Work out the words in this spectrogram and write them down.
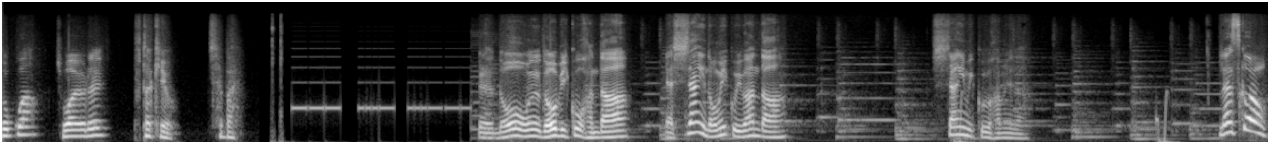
구독과 좋아요를 부탁해요. 제발. 그래, 너 오늘 너 믿고 간다. 야, 시장이 너 믿고 이거 한다. 시장이 믿고 갑니다. Let's go!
